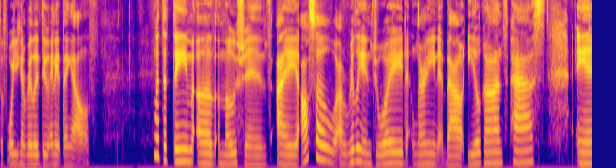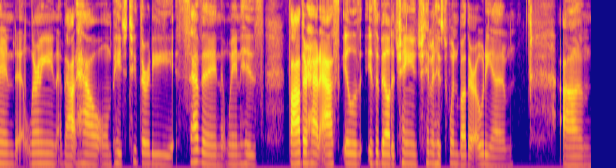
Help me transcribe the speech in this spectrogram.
before you can really do anything else. With the theme of emotions, I also uh, really enjoyed learning about Eogan's past and learning about how on page 237, when his father had asked Il- Isabel to change him and his twin brother Odion um,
